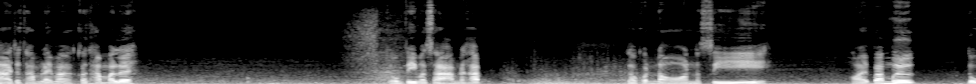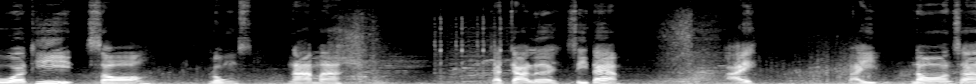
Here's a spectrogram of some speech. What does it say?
าจะทำอะไรมาก็ทำมาเลยโจมตีมาสามนะครับ เราก็นอนนะสิหอยปลาหมึกตัวที่สองลงน้ำมา จัดการเลยสี่แต้ม ไป ไปนอนซะ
